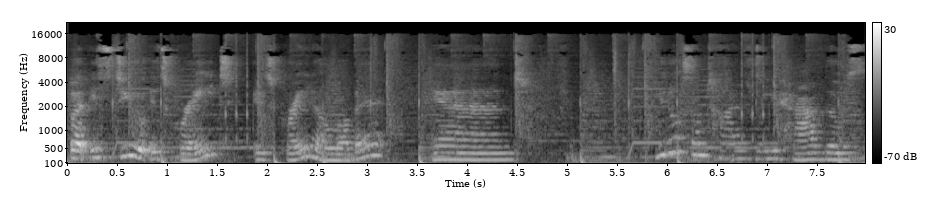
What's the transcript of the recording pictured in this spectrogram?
but it's still, it's great. It's great, I love it. And you know, sometimes when you have those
